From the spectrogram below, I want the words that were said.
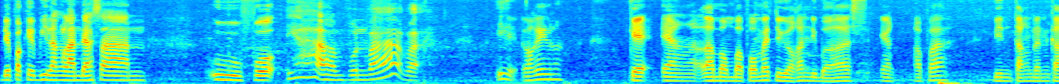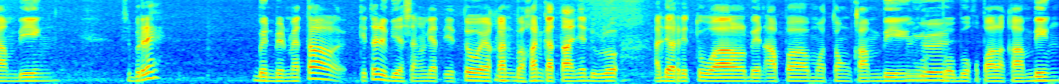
dia pakai bilang landasan UFO ya ampun pak pak Iya, makanya bilang kayak yang lambang Bapomet juga kan dibahas yang apa bintang dan kambing. Sebenarnya band-band metal kita udah biasa ngeliat itu ya kan Hmm. bahkan katanya dulu ada ritual band apa motong kambing, Iya. bobo kepala kambing.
